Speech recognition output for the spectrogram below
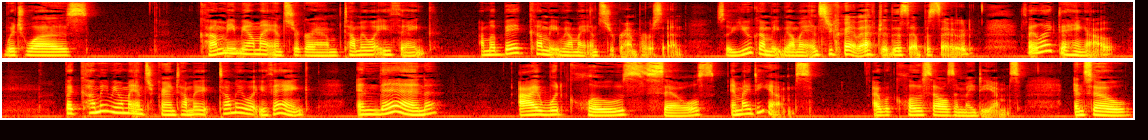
which was come meet me on my Instagram. Tell me what you think. I'm a big come meet me on my Instagram person. So you come meet me on my Instagram after this episode because I like to hang out. But come meet me on my Instagram, tell me tell me what you think. And then I would close sales in my DMs. I would close sales in my DMs. And so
